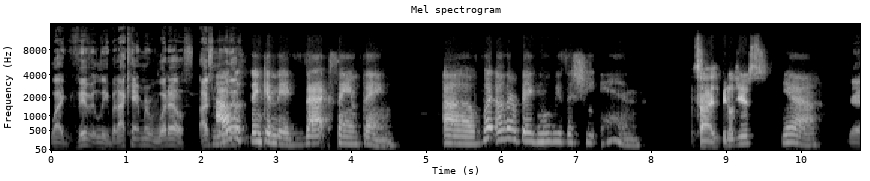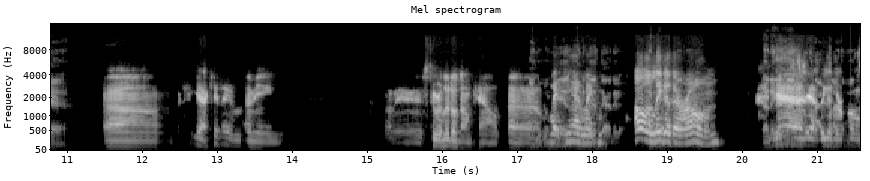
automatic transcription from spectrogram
like vividly, but I can't remember what else. I just I remember was thinking the exact same thing. Uh, what other big movies is she in? Besides Beetlejuice, Yeah, Yeah. um, yeah, I can't name. I mean, I mean, Stuart Little don't count. Yeah. Uh, know like- it is. yeah, like- it's down there. oh, A League of Their Own. Now, yeah, yeah, League of Their Own,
